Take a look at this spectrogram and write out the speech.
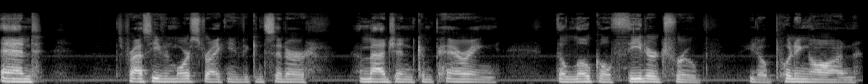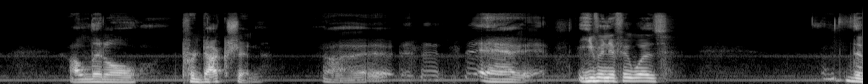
And it's perhaps even more striking if you consider, imagine comparing the local theater troupe, you know, putting on a little production. Uh, even if it was the,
